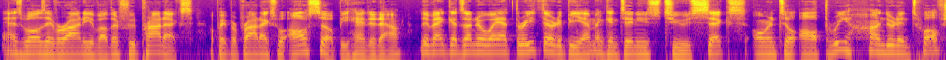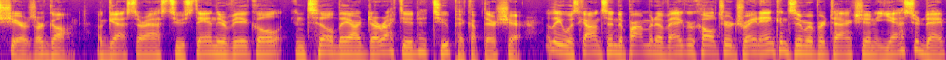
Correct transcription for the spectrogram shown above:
as well as a variety of other food products. Paper products will also be handed out. The event gets underway at 3:30 p.m. and continues to 6 or until all 312 shares are gone. Guests are asked to stay in their vehicle until they are directed to pick up their share. The Wisconsin Department of Agriculture, Trade, and Consumer Protection yesterday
